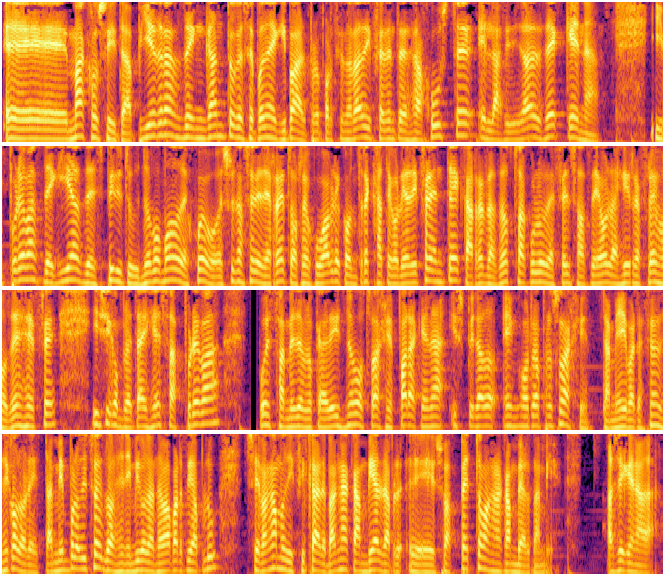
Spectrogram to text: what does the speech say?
Eh, más cosita, piedras de encanto que se pueden equipar, proporcionará diferentes ajustes en las habilidades de Kena. Y pruebas de guías de espíritu, nuevo modo de juego. Es una serie de retos rejugable con tres categorías diferentes, carreras de obstáculos, defensas de olas y reflejos de jefe. Y si completáis esas pruebas, pues también desbloquearéis nuevos trajes para Kena inspirados en otros personajes. También hay variaciones de colores. También por lo visto los enemigos de la nueva partida Plus se van a modificar, van a cambiar eh, su aspecto, van a cambiar también. Así que nada,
